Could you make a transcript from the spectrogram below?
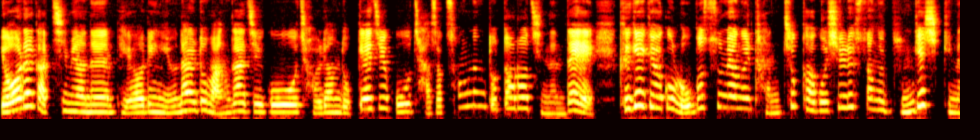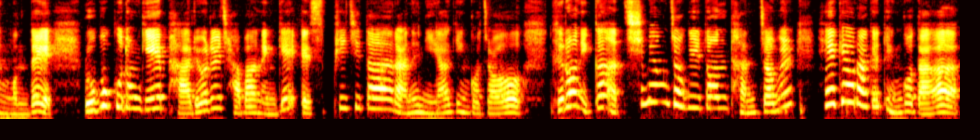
열에 갇히면은 베어링 윤활도 망가지고 절연도 깨지고 자석 성능도 떨어지는데 그게 결국 로봇 수명을 단축하고 신뢰성을 붕괴시키는 건데 로봇 구동기의 발열을 잡아낸 게 SPG다라는 이야기인 거죠. 그러니까 치명적이던 단점을 해결하게 된 거다.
